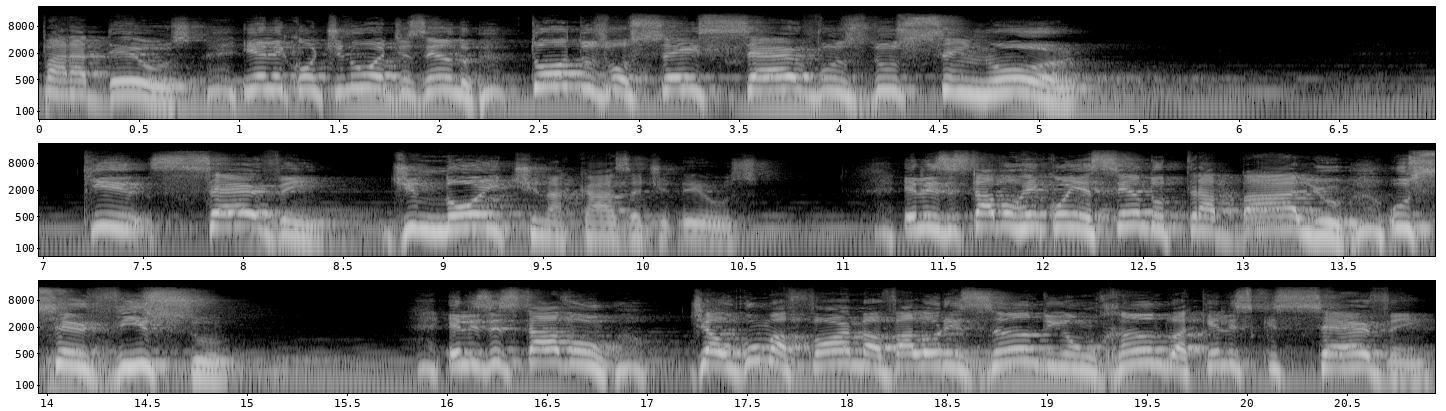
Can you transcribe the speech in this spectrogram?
para Deus. E ele continua dizendo: Todos vocês, servos do Senhor, que servem de noite na casa de Deus. Eles estavam reconhecendo o trabalho, o serviço. Eles estavam, de alguma forma, valorizando e honrando aqueles que servem,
